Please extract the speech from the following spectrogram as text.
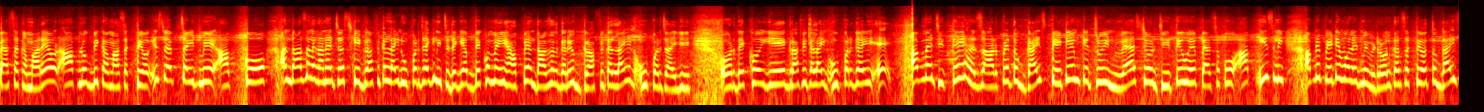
पैसा कमा रहे हैं और आप लोग भी कमा सकते हो। इस वेबसाइट में आपको अंदाज़ा लगाना है जस्ट कि ग्राफिकल लाइन ऊपर जाएगी, नीचे जाएगी। अब देखो, मैं यहाँ पे अंदाज़ा लगा रही हूँ ग्राफिकल लाइन ऊपर जाएगी। और देखो, ये ग्राफिकल लाइन ऊपर गई अब मैं जीत गई हज़ार रुपये तो गाइस पेटीएम के थ्रू इन्वेस्ट और जीते हुए पैसों को आप इजीली अपने पेटीएम वॉलेट में विड्रॉल कर सकते हो। तो गाइस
